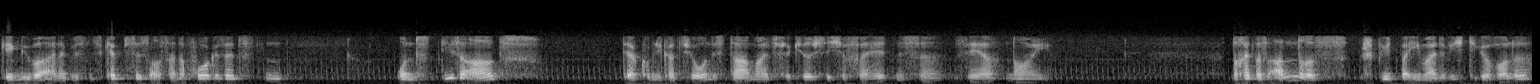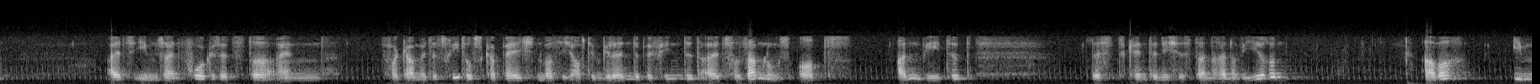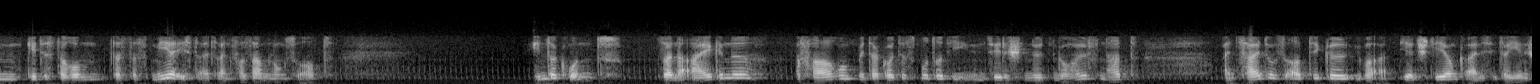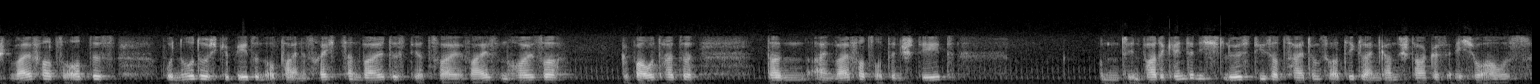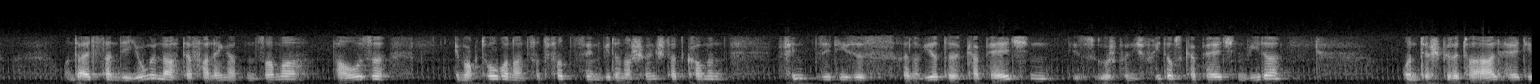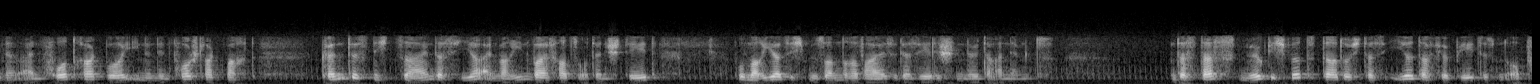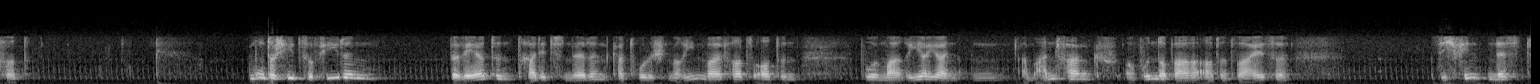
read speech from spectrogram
gegenüber einer gewissen Skepsis aus seiner Vorgesetzten. Und diese Art der Kommunikation ist damals für kirchliche Verhältnisse sehr neu. Noch etwas anderes spielt bei ihm eine wichtige Rolle, als ihm sein Vorgesetzter ein vergammeltes Friedhofskapellchen, was sich auf dem Gelände befindet, als Versammlungsort anbietet, lässt Kentenich es dann renovieren. Aber ihm geht es darum, dass das mehr ist als ein Versammlungsort. Hintergrund seine eigene Erfahrung mit der Gottesmutter, die ihm in seelischen Nöten geholfen hat, ein Zeitungsartikel über die Entstehung eines italienischen Wallfahrtsortes, wo nur durch Gebet und Opfer eines Rechtsanwaltes, der zwei Waisenhäuser gebaut hatte, dann ein Wallfahrtsort entsteht. Und in Pater Kentenich löst dieser Zeitungsartikel ein ganz starkes Echo aus. Und als dann die Jungen nach der verlängerten Sommerpause im Oktober 1914 wieder nach Schönstadt kommen, finden Sie dieses renovierte Kapellchen, dieses ursprüngliche Friedhofskapellchen wieder. Und der Spiritual hält Ihnen einen Vortrag, wo er Ihnen den Vorschlag macht, könnte es nicht sein, dass hier ein Marienwallfahrtsort entsteht, wo Maria sich in besonderer Weise der seelischen Nöte annimmt. Und dass das möglich wird dadurch, dass ihr dafür betet und opfert. Im Unterschied zu vielen bewährten, traditionellen katholischen Marienwallfahrtsorten, wo Maria ja in, in, am Anfang auf wunderbare Art und Weise sich finden lässt,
